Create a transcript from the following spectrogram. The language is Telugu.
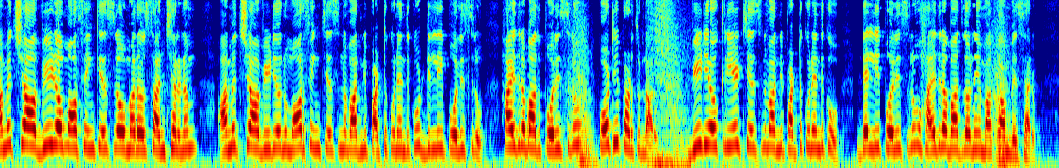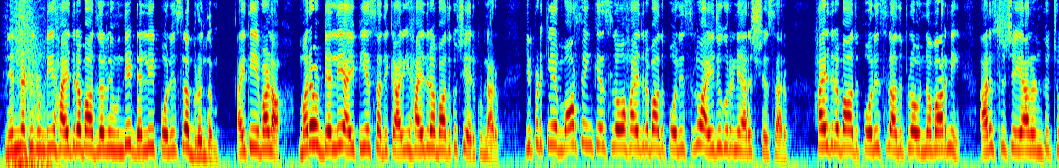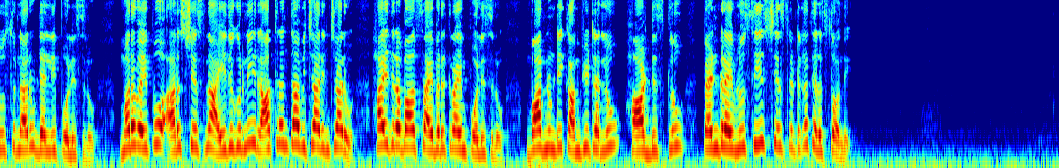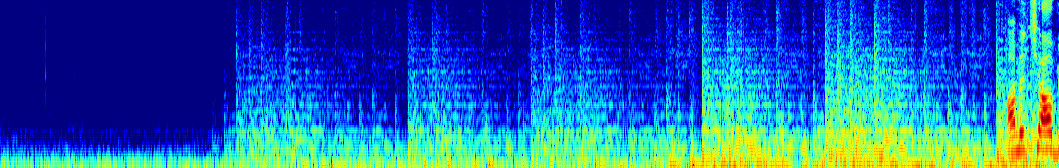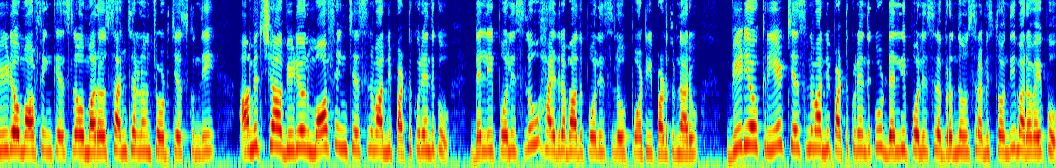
అమిత్ షా వీడియో మార్ఫింగ్ కేసులో మరో సంచలనం. అమిత్ షా వీడియోను మార్ఫింగ్ చేసిన వారిని పట్టుకునేందుకు ఢిల్లీ పోలీసులు హైదరాబాద్ పోలీసులు పోటీ పడుతున్నారు. వీడియో క్రియేట్ చేసిన వారిని పట్టుకునేందుకు ఢిల్లీ పోలీసులు హైదరాబాద్లోనే మకాం వేశారు. నిన్నటి నుండి హైదరాబాద్లోనే ఉంది ఢిల్లీ పోలీసుల బృందం. అయితే ఇవాళ మరో ఢిల్లీ ఐపీఎస్ అధికారి హైదరాబాద్కు చేరుకున్నారు. ఇప్పటికే మార్ఫింగ్ కేసులో హైదరాబాద్ పోలీసులు ఐదుగురిని అరెస్ట్ చేశారు. హైదరాబాద్ పోలీసుల అదుపులో ఉన్న వారిని అరెస్టు చేయాలంటూ చూస్తున్నారు ఢిల్లీ పోలీసులు. మరోవైపు అరెస్ట్ చేసిన ఐదుగురిని రాత్రంతా విచారించారు హైదరాబాద్ సైబర్ క్రైమ్ పోలీసులు. వారి నుండి కంప్యూటర్లు హార్డ్ డిస్క్లు పెన్ డ్రైవ్లు సీజ్ చేసినట్టుగా తెలుస్తోంది. అమిత్ షా వీడియో మార్ఫింగ్ కేసులో మరో సంచలనం చోటు చేసుకుంది. అమిత్ షా వీడియోను మార్ఫింగ్ చేసిన వారిని పట్టుకునేందుకు ఢిల్లీ పోలీసులు హైదరాబాద్ పోలీసులు పోటీ పడుతున్నారు. వీడియో క్రియేట్ చేసిన వారిని పట్టుకునేందుకు ఢిల్లీ పోలీసుల బృందం శ్రమిస్తోంది. మరోవైపు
